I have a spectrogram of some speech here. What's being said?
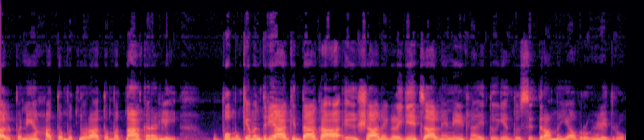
ಕಲ್ಪನೆ ಹತ್ತೊಂಬತ್ತು ನೂರ ತೊಂಬತ್ನಾಲ್ಕರಲ್ಲಿ ಉಪಮುಖ್ಯಮಂತ್ರಿಯಾಗಿದ್ದಾಗ ಈ ಶಾಲೆಗಳಿಗೆ ಚಾಲನೆ ನೀಡಲಾಯಿತು ಎಂದು ಸಿದ್ದರಾಮಯ್ಯ ಅವರು ಹೇಳಿದರು.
